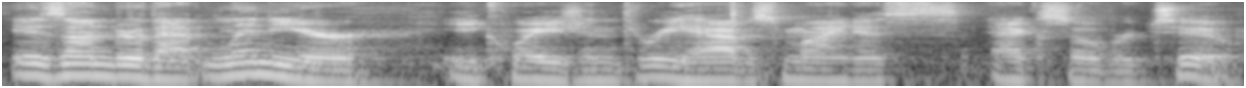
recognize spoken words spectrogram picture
is under that linear equation, 3 halves minus x over 2.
